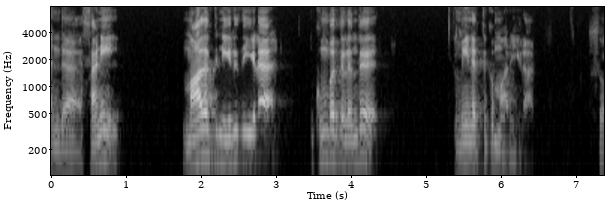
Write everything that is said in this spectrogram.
அந்த சனி மாதத்தின் இறுதியில் கும்பத்திலிருந்து மீனத்துக்கு மாறுகிறார். ஸோ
